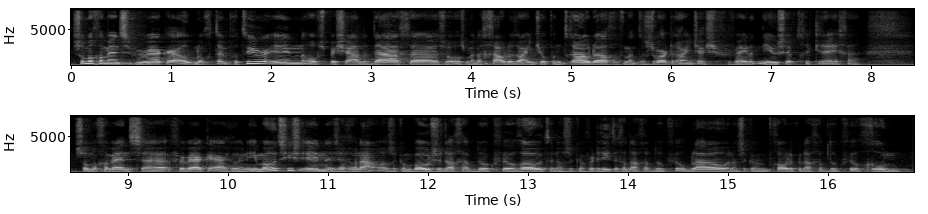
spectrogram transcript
Sommige mensen verwerken er ook nog temperatuur in. Of speciale dagen, zoals met een gouden randje op een trouwdag. Of met een zwart randje als je vervelend nieuws hebt gekregen. Sommige mensen verwerken er hun emoties in en zeggen: Nou, als ik een boze dag heb, doe ik veel rood. En als ik een verdrietige dag heb, doe ik veel blauw. En als ik een vrolijke dag heb, doe ik veel groen.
